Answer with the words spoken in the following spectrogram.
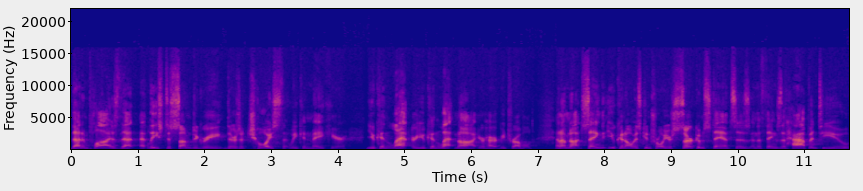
that implies that, at least to some degree, there's a choice that we can make here. You can let or you can let not your heart be troubled. And I'm not saying that you can always control your circumstances and the things that happen to you.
